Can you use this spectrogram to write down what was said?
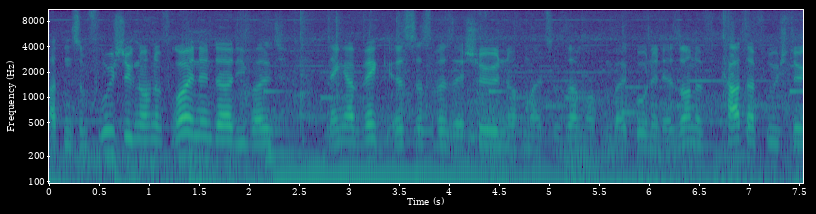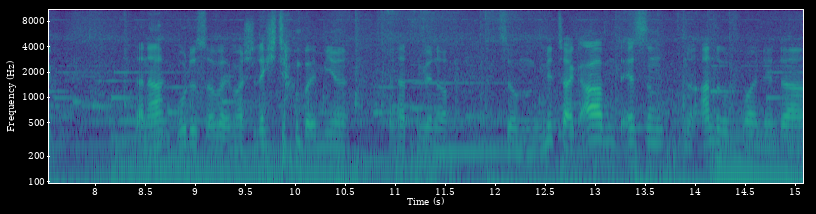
Hatten zum Frühstück noch eine Freundin da, die bald länger weg ist. Das war sehr schön, nochmal zusammen auf dem Balkon in der Sonne. Katerfrühstück. Danach wurde es aber immer schlechter bei mir. Dann hatten wir noch zum Mittagabendessen, eine andere Freundin da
